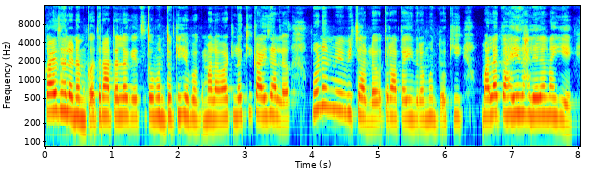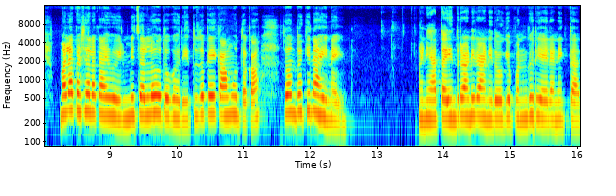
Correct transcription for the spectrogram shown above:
काय झालं नेमकं? तर आता लगेच तो म्हणतो की हे बघ मला वाटलं की काय झालं? म्हणून मी विचारलं. तर आता इंद्र म्हणतो की मला काही झालेलं नाही आहे मला कशाला काय होईल? मी चाललो होतो घरी. तुझं काही काम होतं का? तो म्हणतो की नाही नाही. आणि आता इंद्र आणि राणी दोघे पण घरी यायला निघतात.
